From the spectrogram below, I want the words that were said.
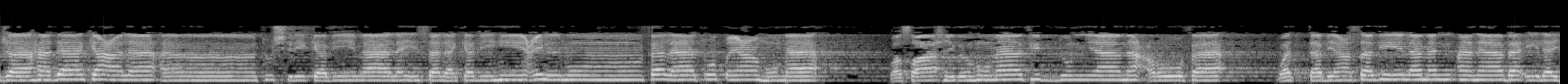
جاهداك على أن تشرك بي ما ليس لك به علم فلا تطعهما وصاحبهما في الدنيا معروفا واتبع سبيل من أناب إلي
